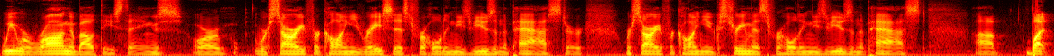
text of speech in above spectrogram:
we were wrong about these things, or we're sorry for calling you racist for holding these views in the past, or we're sorry for calling you extremist for holding these views in the past. Uh, but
